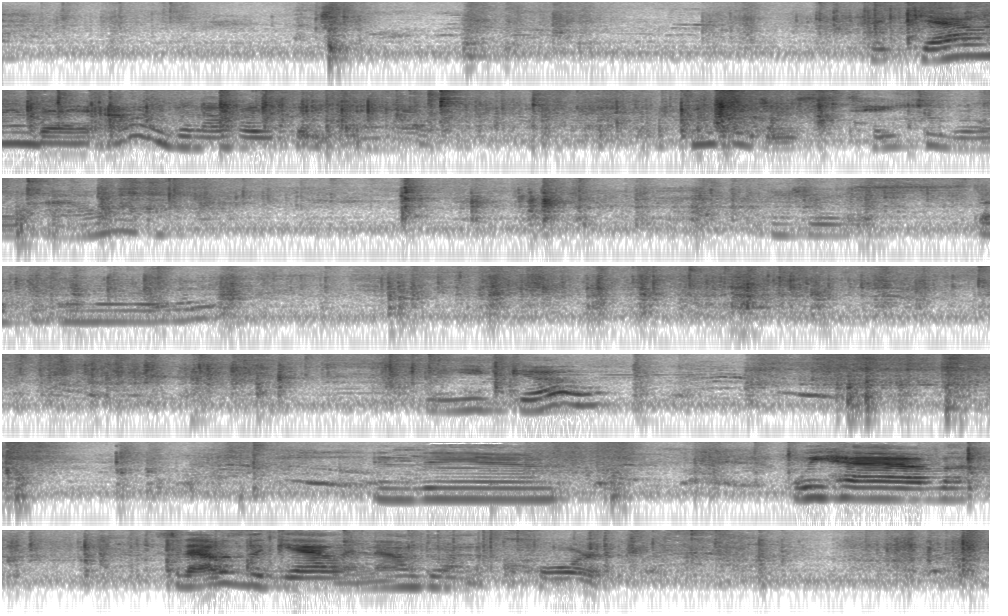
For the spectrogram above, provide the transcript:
the gallon bag. I don't even know how you put these in here. I think you just take the roll out. And just stuff it in there like that. There you go. And then we have, so that was the gallon. Now I'm doing the quart.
